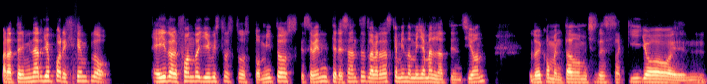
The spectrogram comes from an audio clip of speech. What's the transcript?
para terminar, yo, por ejemplo, he ido al fondo y he visto estos tomitos que se ven interesantes. La verdad es que a mí no me llaman la atención. Lo he comentado muchas veces aquí. Yo, el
